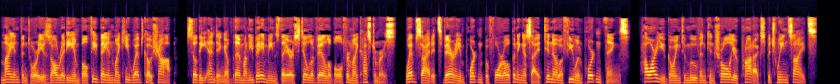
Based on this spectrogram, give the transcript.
My inventory is already in both eBay and my KeyWebCo shop, so the ending of them on eBay means they are still available for my customers. Website It's very important before opening a site to know a few important things. How are you going to move and control your products between sites?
